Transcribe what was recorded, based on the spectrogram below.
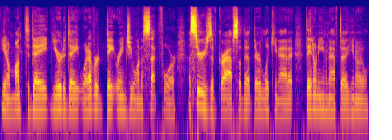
you know, month to date, year to date, whatever date range you want to set for, a series of graphs so that they're looking at it. They don't even have to, you know,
